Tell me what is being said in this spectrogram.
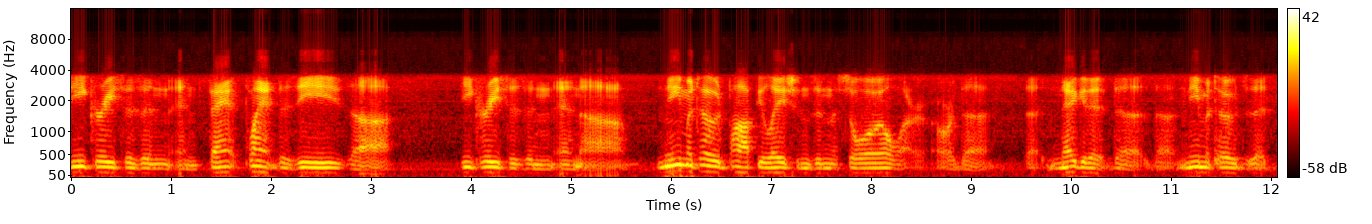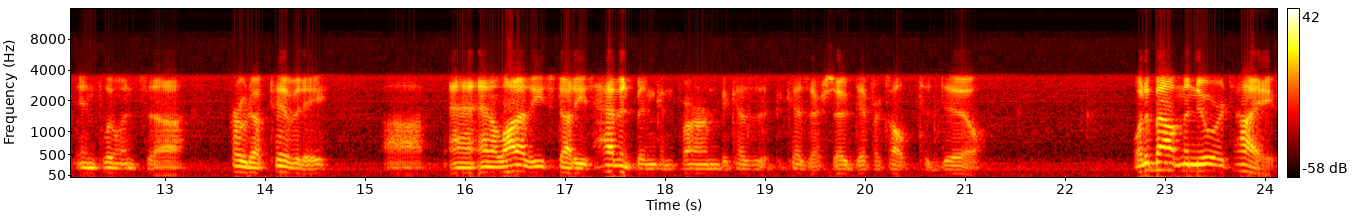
decreases in, in plant disease, uh, decreases in, in uh, nematode populations in the soil, or, or the, the negative the, the nematodes that influence uh, productivity. And, and, a lot of these studies haven't been confirmed because because they're so difficult to do. What about manure type?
